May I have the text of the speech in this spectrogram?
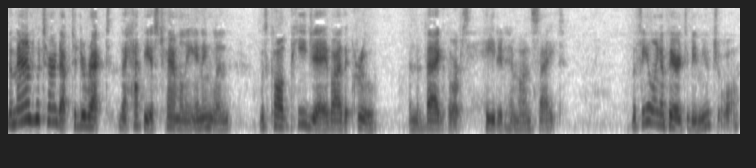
The man who turned up to direct the happiest family in England was called P.J. by the crew, and the Bagthorpes hated him on sight. The feeling appeared to be mutual.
